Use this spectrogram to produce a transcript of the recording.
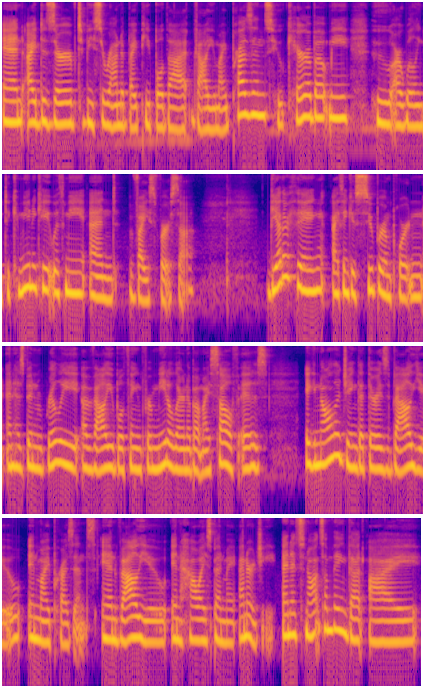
And I deserve to be surrounded by people that value my presence, who care about me, who are willing to communicate with me, and vice versa. The other thing I think is super important and has been really a valuable thing for me to learn about myself is acknowledging that there is value in my presence and value in how I spend my energy. And it's not something that I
